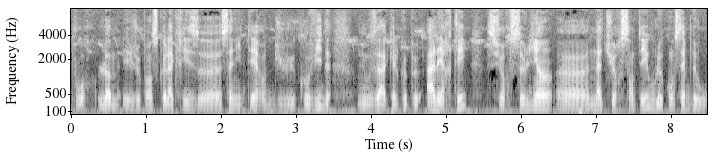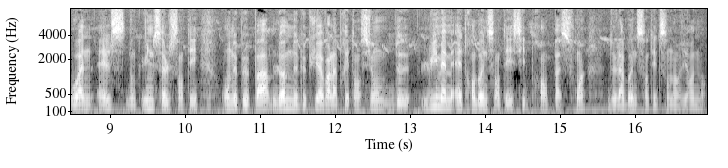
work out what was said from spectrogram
pour l'homme. Et je pense que la crise euh, sanitaire du Covid nous a quelque peu alerté sur ce lien euh, nature-santé ou le concept de One Health, donc une seule santé. On ne peut pas, l'homme ne peut plus avoir la prétention de lui-même être en bonne santé s'il ne prend pas soin de la bonne santé de son environnement.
